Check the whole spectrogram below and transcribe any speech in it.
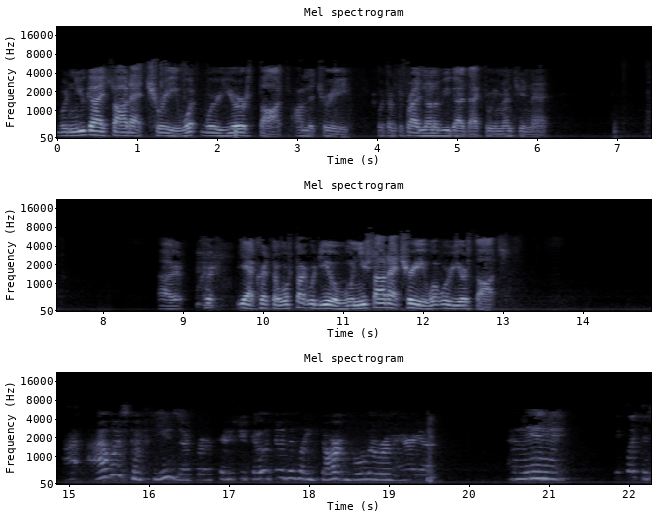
when you guys saw that tree, what were your thoughts on the tree? Which I'm surprised none of you guys actually mentioned that. Uh, Chris, yeah, Krista, we'll start with you. When you saw that tree, what were your thoughts? I, I was confused at first because you go through this like dark boiler room area, and then it's like this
